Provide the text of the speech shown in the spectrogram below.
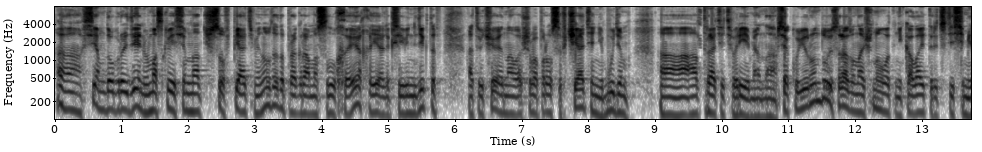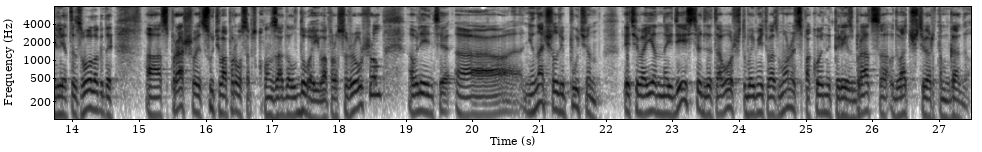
А, всем добрый день. В Москве 17 часов 5 минут. Это программа «Слуха эхо». Я Алексей Венедиктов. Отвечаю на ваши вопросы в чате. Не будем а, тратить время на всякую ерунду. И сразу начну. Вот Николай, 37 лет, из Вологды, а, спрашивает суть вопроса, поскольку он задал до, и вопрос уже ушел в ленте. А, не начал ли Путин эти военные действия для того, чтобы иметь возможность спокойно переизбраться в 2024 году.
